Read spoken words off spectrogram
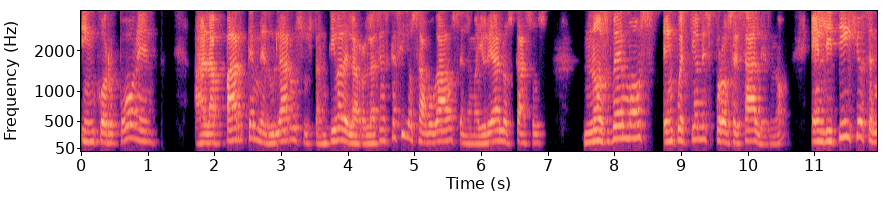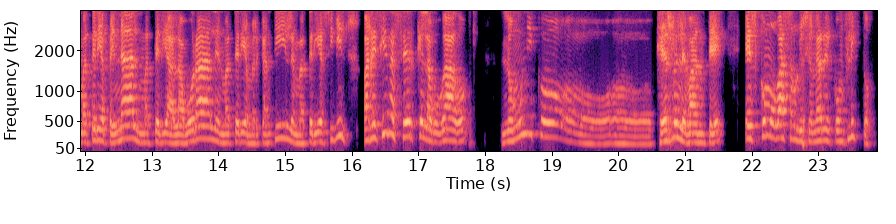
incorporen a la parte medular o sustantiva de las relaciones. Casi los abogados, en la mayoría de los casos, nos vemos en cuestiones procesales, ¿no? En litigios, en materia penal, en materia laboral, en materia mercantil, en materia civil. Pareciera ser que el abogado, lo único que es relevante es cómo va a solucionar el conflicto.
